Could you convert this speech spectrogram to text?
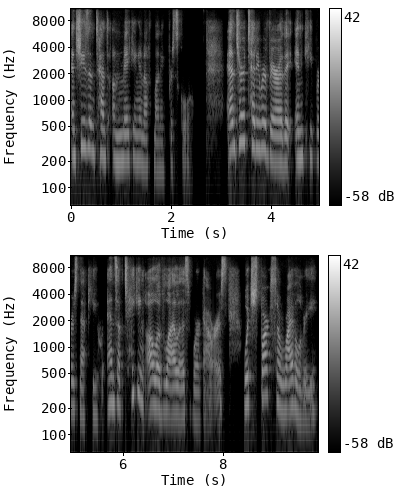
and she's intent on making enough money for school. Enter Teddy Rivera, the innkeeper's nephew, who ends up taking all of Lila's work hours, which sparks a rivalry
